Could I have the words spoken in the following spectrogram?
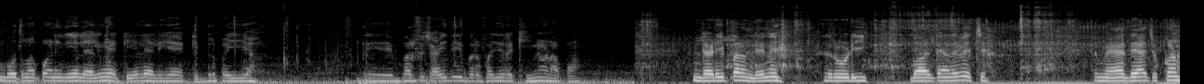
ਬੋਤਲਾਂ ਪਾਣੀ ਦੀਆਂ ਲੈ ਲਈਆਂ, ਇੱਕ ਇਹ ਲੈ ਲਈਏ ਹੈ ਇੱਕ ਇੱਧਰ ਪਈ ਆ। ਤੇ ਬਰਫ਼ ਚਾਹੀਦੀ, ਬਰਫ਼ ਜੇ ਰੱਖੀ ਨਹੀਂ ਹੁਣ ਆਪਾਂ। ਡੈਡੀ ਭਰਨ ਦੇ ਨੇ ਰੋੜੀ ਬਾਲਟਿਆਂ ਦੇ ਵਿੱਚ। ਤੇ ਮੈਂ ਡਿਆ ਚੁੱਕਣ।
